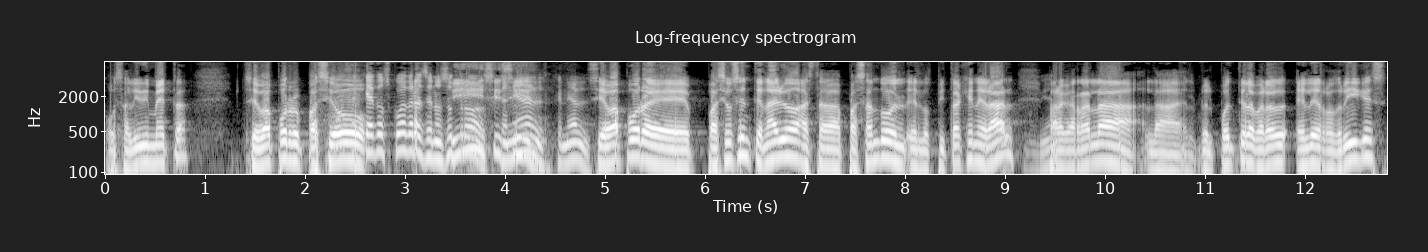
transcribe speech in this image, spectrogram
o salida y meta. Se va por Paseo... Ah, dos cuadras de nosotros. Sí, sí, genial, genial. Se va por eh, Paseo Centenario hasta pasando el, Hospital General para agarrar la, el, puente de la verdad L. Rodríguez.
